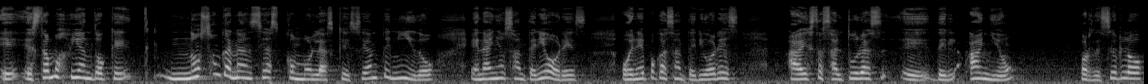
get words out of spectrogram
eh, estamos viendo que no son ganancias como las que se han tenido en años anteriores o en épocas anteriores a estas alturas eh, del año, por decirlo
